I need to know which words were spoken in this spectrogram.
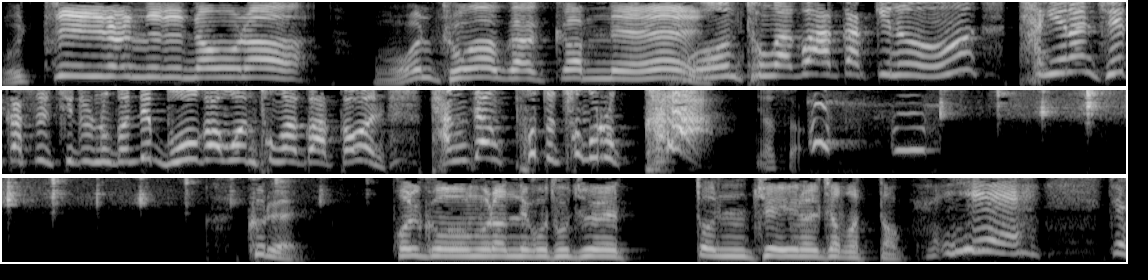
어찌 이런 일이 너무나. 원통하고 아깝네. 원통하고 아깝기는 당연한 죄값을 치르는 건데 뭐가 원통하고 아까워 당장 포도청으로 가라! 녀석. 그래. 벌금을 안 내고 도주했 던 죄인을 잡았다. 예, 저,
